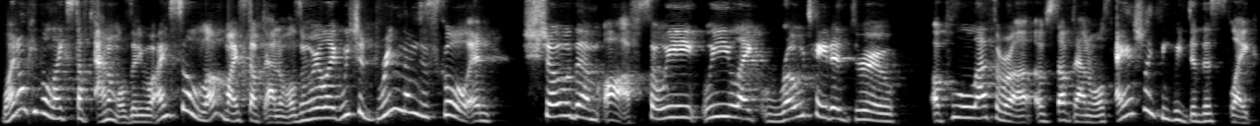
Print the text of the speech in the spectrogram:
why don't people like stuffed animals anymore? I still love my stuffed animals. And we were like, we should bring them to school and show them off. So we we like rotated through a plethora of stuffed animals. I actually think we did this like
